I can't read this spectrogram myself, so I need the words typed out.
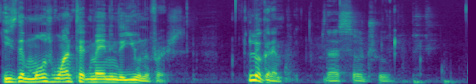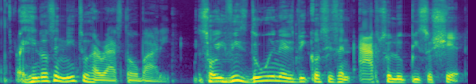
He's the most wanted man in the universe. Look at him. That's so true. He doesn't need to harass nobody. So if he's doing it, it's because he's an absolute piece of shit.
